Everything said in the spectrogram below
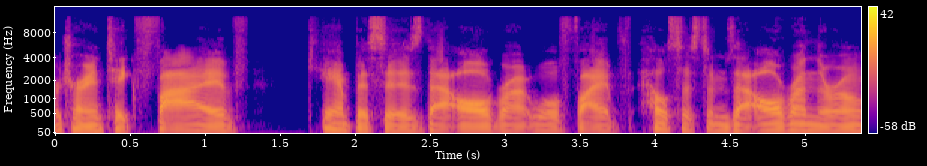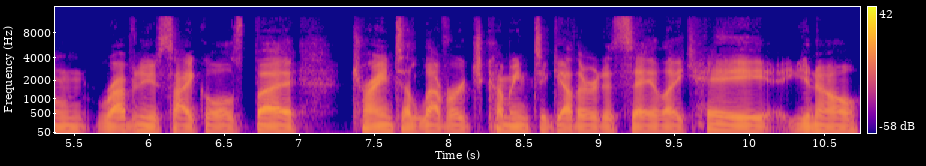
are trying to take five campuses that all run, well, five health systems that all run their own revenue cycles, but trying to leverage coming together to say, like, hey, you know,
